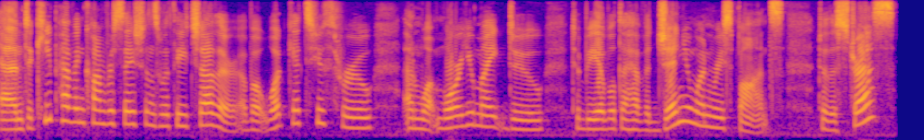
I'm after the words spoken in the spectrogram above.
and to keep having conversations with each other about what gets you through and what more you might do to be able to have a genuine response to the stress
